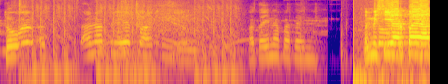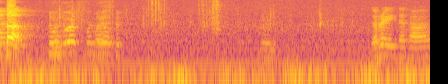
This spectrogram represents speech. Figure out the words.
So, uh, uh, ano, 3 F parking range. Patay na, patay na. Ito may CR pa yata. Tara, na tayo.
